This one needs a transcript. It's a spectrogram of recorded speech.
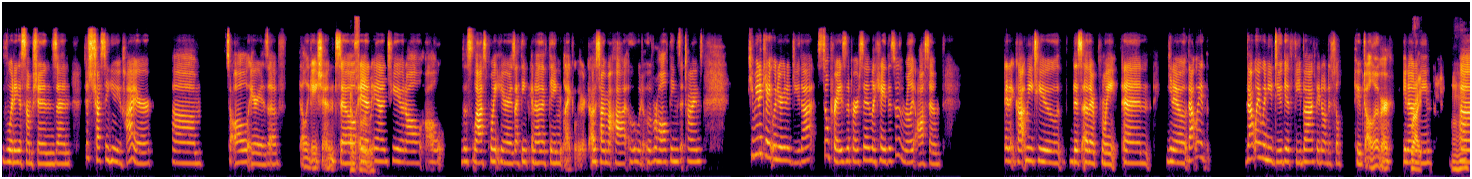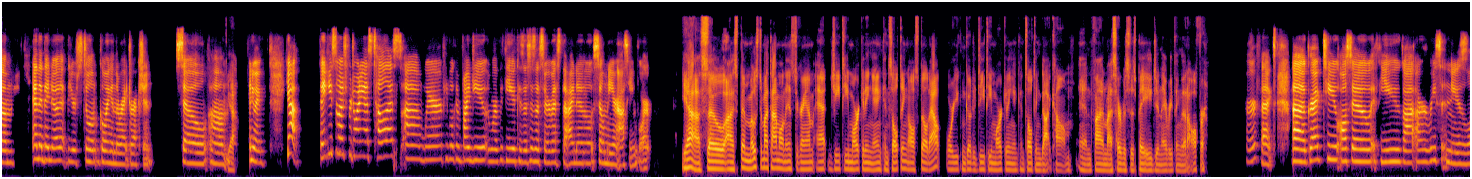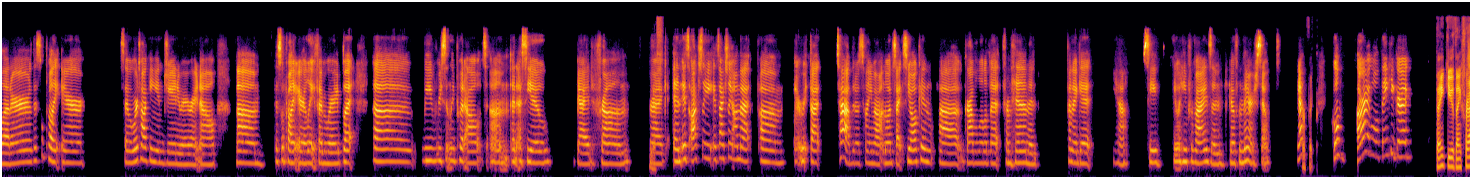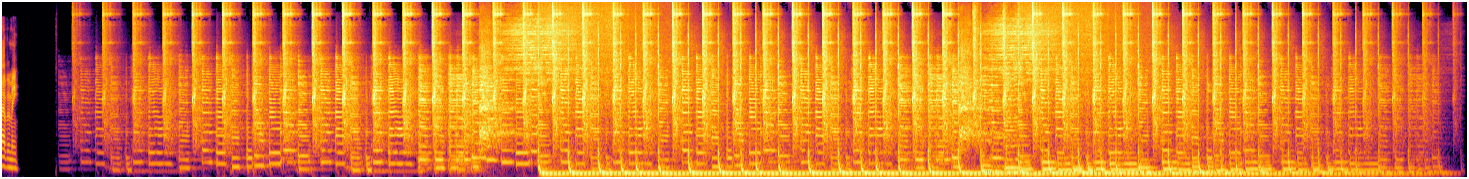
avoiding assumptions and just trusting who you hire um, to all areas of delegation. So Absolutely. and and too, and I'll I'll this last point here is I think another thing like we were, I was talking about how I would overhaul things at times. Communicate when you're going to do that. Still praise the person like, hey, this was really awesome, and it got me to this other point. And you know that way, that way when you do give feedback, they don't just feel pooped all over. You know right. what I mean? Mm-hmm. Um, and then they know that you're still going in the right direction. So um, yeah. Anyway, yeah, thank you so much for joining us. Tell us um, where people can find you and work with you because this is a service that I know so many are asking for. Yeah, so I spend most of my time on Instagram at GT Marketing and Consulting, all spelled out, or you can go to gtmarketingandconsulting.com and find my services page and everything that I offer. Perfect. Uh, Greg, too, also, if you got our recent newsletter, this will probably air. So we're talking in January right now. Um, this will probably air late February, but uh, we recently put out um, an SEO guide from Greg, yes. and it's actually it's actually on that um that tab that I was telling you about on the website. So y'all can uh, grab a little bit from him and kind of get yeah see see what he provides and go from there. So yeah, perfect, cool. All right, well, thank you, Greg. Thank you. Thanks for having me.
